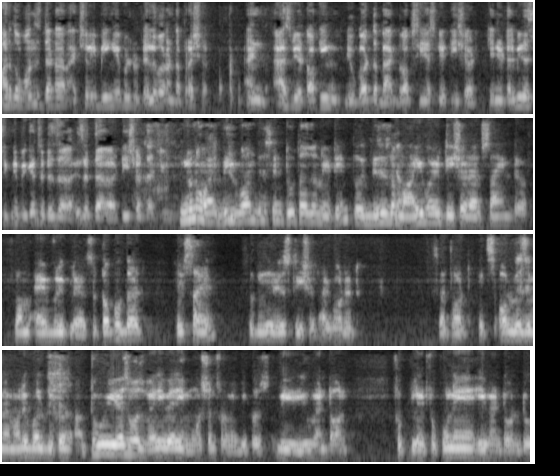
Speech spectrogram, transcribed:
are the ones that are actually being able to deliver under pressure. And as we are talking, you got the backdrop CSK T-shirt. Can you tell me the significance? It is a is it the T-shirt that you? no, no. I, we You- won this in 2018. So this is a Yeah. Mahi White T-shirt I've signed uh, from every player. So top of that, his sign. So this is his T-shirt. I got it. So I thought it's always a memorable because uh, two years was very very emotion for me because we you went on for played for Pune. He went on to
